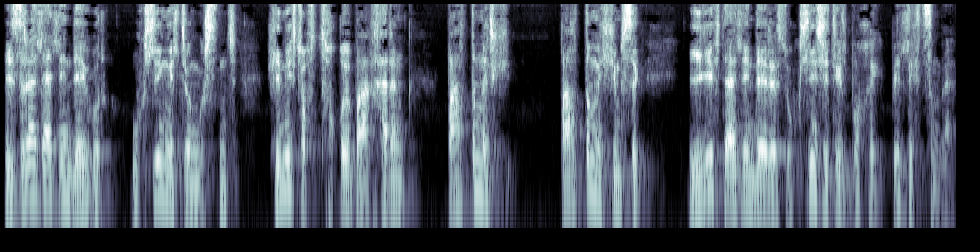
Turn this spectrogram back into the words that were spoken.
Израиль айлын дээгүр үхлийн элч өнгөрсөн ч хэнийг ч устсахгүй ба харин бардам ирэх бардам ихэмсэг Египт айлын дээрээс үхлийн сэтгэл буухыг бэлэгдсэн байв.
